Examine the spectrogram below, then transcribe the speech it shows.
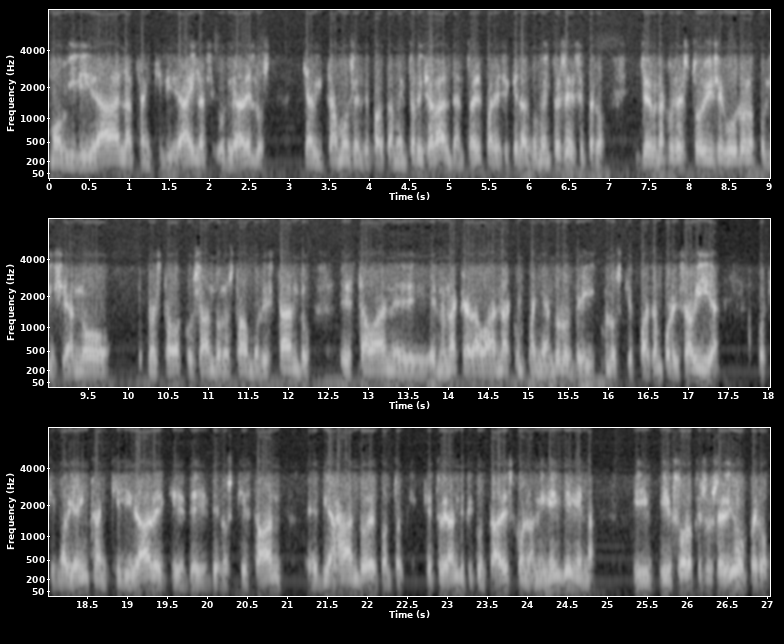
movilidad, la tranquilidad y la seguridad de los que habitamos el departamento de Risaralda. Entonces parece que el argumento es ese, pero yo de una cosa estoy seguro, la policía no no estaba acosando, no estaba molestando, estaban eh, en una caravana acompañando los vehículos que pasan por esa vía, porque había intranquilidad de, que, de, los que estaban eh, viajando, de pronto que, tuvieran dificultades con la mina indígena. Y, y eso es lo que sucedió, pero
